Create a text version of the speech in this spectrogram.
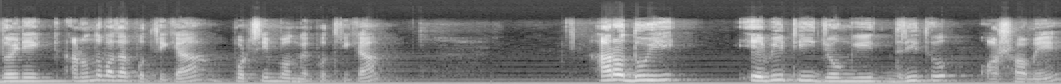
দৈনিক আনন্দবাজার পত্রিকা, পশ্চিমবঙ্গের পত্রিকা। আরও দুই এবিটি জঙ্গি ধৃত অসমে।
